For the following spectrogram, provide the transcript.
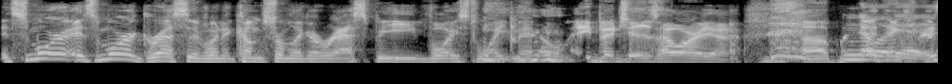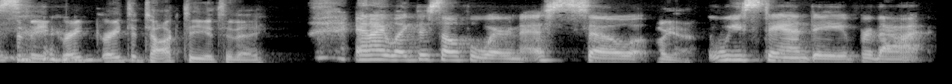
It's more. It's more aggressive when it comes from like a raspy voiced white man. hey bitches, how are you? Uh, no, yeah, thanks for me. Great, great to talk to you today. And I like the self awareness. So oh yeah, we stand Dave for that.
